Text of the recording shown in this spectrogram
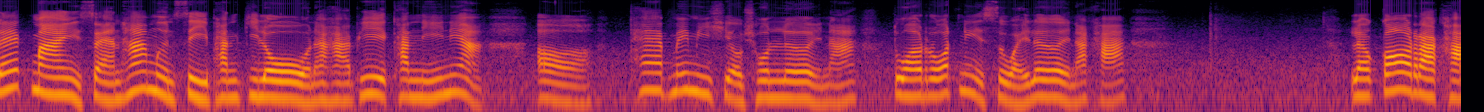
เลขไม่แสนห้าหมื่นสี่พันกิโลนะคะ พี่คันนี้เนี่ย แทบไม่มีเฉียวชนเลยนะ ตัวรถนี่สวยเลยนะคะ แล้วก็ราคา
